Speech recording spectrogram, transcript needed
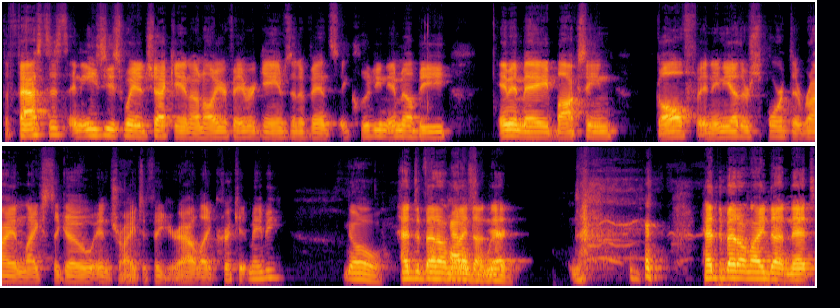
The fastest and easiest way to check in on all your favorite games and events, including MLB, MMA, boxing, golf, and any other sport that Ryan likes to go and try to figure out, like cricket, maybe. No. Head to betonline.net. Head to betonline.net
